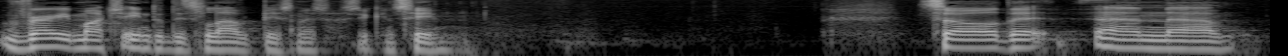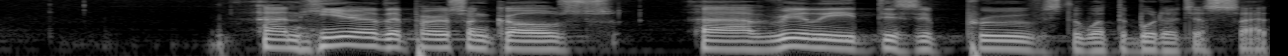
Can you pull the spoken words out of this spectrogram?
very much into this love business, as you can see. So the and uh, and here the person goes uh, really disapproves to what the Buddha just said.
